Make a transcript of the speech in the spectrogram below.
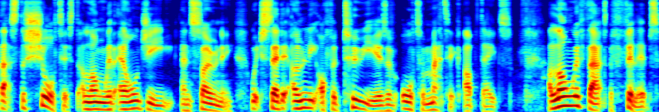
That's the shortest, along with LG and Sony, which said it only offered two years of automatic updates. Along with that of Philips,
